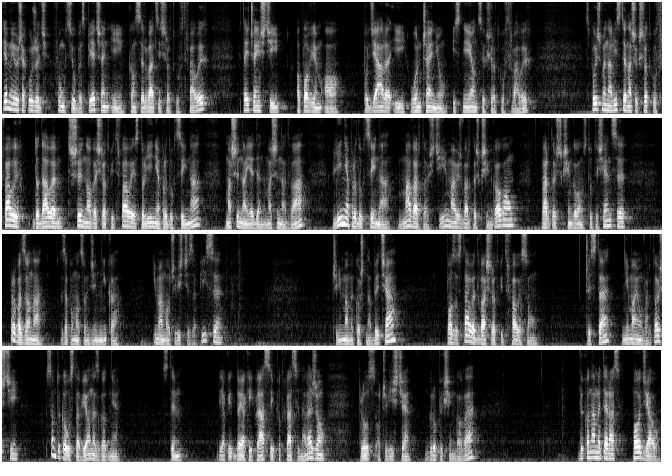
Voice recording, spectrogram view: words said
Wiemy już jak użyć funkcji ubezpieczeń i konserwacji środków trwałych. W tej części opowiem o podziale i łączeniu istniejących środków trwałych. Spójrzmy na listę naszych środków trwałych. Dodałem trzy nowe środki trwałe. Jest to linia produkcyjna, maszyna 1, maszyna 2. Linia produkcyjna ma wartości, ma już wartość księgową, wartość księgową 100 tysięcy, wprowadzona za pomocą dziennika i mamy oczywiście zapisy, czyli mamy koszt nabycia. Pozostałe dwa środki trwałe są czyste, nie mają wartości, są tylko ustawione zgodnie z tym, do jakiej klasy i podklasy należą, plus oczywiście grupy księgowe. Wykonamy teraz podział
